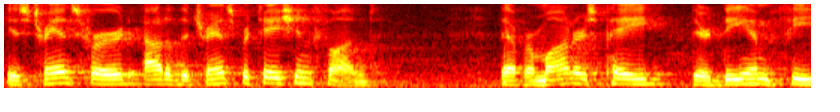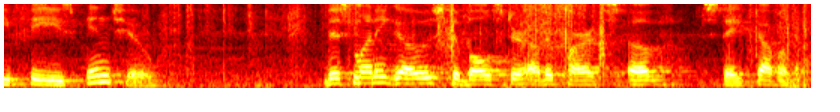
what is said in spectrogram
is transferred out of the transportation fund that Vermonters pay their DMV fees into. This money goes to bolster other parts of state government.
